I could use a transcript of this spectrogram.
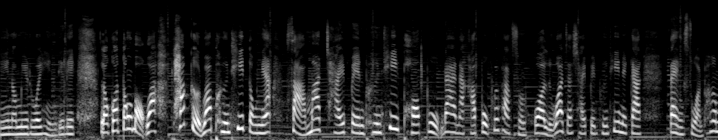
นี้เนาะมีรวยหินเล็กๆแล้วก็ต้องบอกว่าถ้าเกิดว่าพื้นที่ตรงเนี้ยสามารถใช้เป็นพื้นที่เพาะปลูกได้นะคะ ปลูกพืชผักสวนครัวหรือว่าจะใช้เป็นพื้นที่ในการแต่งสวนเพิ่ม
